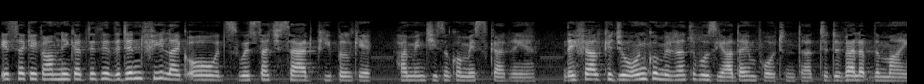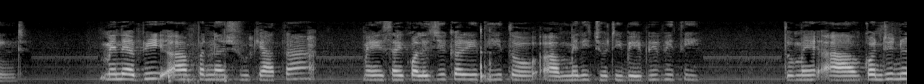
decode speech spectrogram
اس طرح کے کام نہیں کرتے تھے they didn't feel like oh it's with such sad people کے ہم ان چیزوں کو مس کر رہے ہیں دے فیل کہ جو ان کو مل رہا تھا وہ زیادہ امپورٹنٹ تھا ٹو ڈیولپ دا مائنڈ میں نے ابھی پڑھنا شروع کیا تھا میں سائیکالوجی کر رہی تھی تو میری چھوٹی بیبی بھی تھی۔ تو میں کنٹینیو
